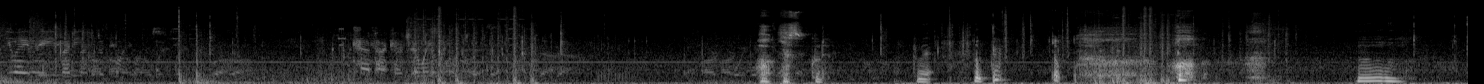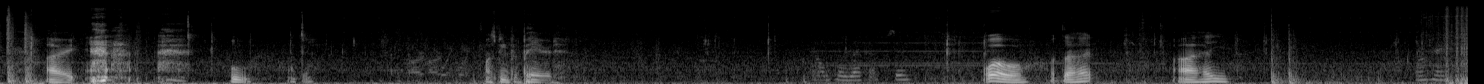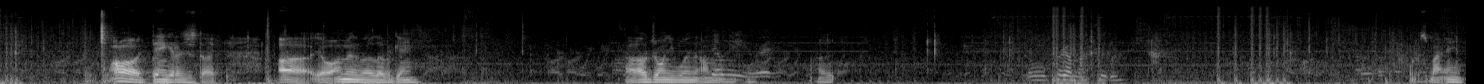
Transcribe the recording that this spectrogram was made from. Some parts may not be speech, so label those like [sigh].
UAV ready for deployment. Care package awaiting orders. Oh, yes, good. Come here. No, no. Oh. Mm. Alright. Ooh, okay. Must be prepared. I'll pull back up soon. Whoa, what the heck? Uh, hey. Okay. Oh, dang it, I just died. Uh, yo, I'm in the middle of a game. Uh, I'll join you when I'm. Tell me ready. Alright. Let me put on my hoodie. What is my aim?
